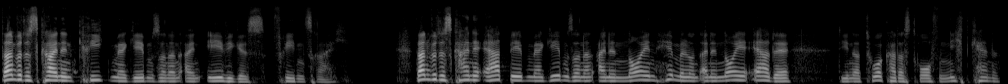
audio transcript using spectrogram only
Dann wird es keinen Krieg mehr geben, sondern ein ewiges Friedensreich. Dann wird es keine Erdbeben mehr geben, sondern einen neuen Himmel und eine neue Erde, die Naturkatastrophen nicht kennen.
